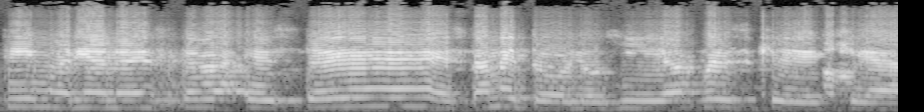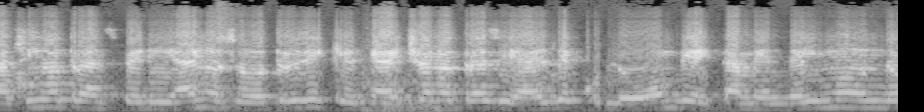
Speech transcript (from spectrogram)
Sí, Mariana, esta, este, esta metodología pues que, que, ha sido transferida a nosotros y que se ha hecho en otras ciudades de Colombia y también del mundo,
